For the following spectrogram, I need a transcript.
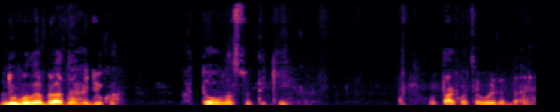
Думали, обратна гадюка. Хто у нас тут такий? Отак оце виглядає.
